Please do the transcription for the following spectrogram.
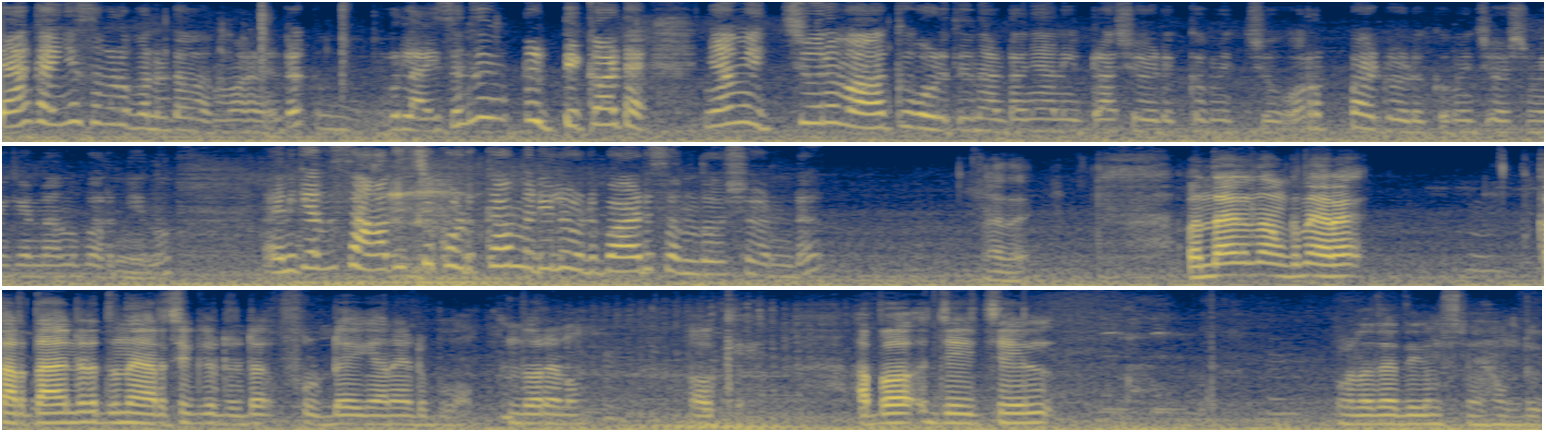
ഞാൻ കഴിഞ്ഞ ദിവസം കൂടെ പറഞ്ഞിട്ടോ എന്റെ ലൈസൻസ് കിട്ടിക്കോട്ടെ. ഞാൻ മിച്ചുവിന് വാക്ക് കൊടുത്തിരുന്നു കേട്ടോ. ഞാൻ ഈ പ്രാവശ്യം എടുക്കും മിച്ചു. ഉറപ്പായിട്ടും എടുക്കും മിച്ചു വിഷമിക്കണ്ടെന്ന് പറഞ്ഞിരുന്നു. എനിക്കത് സാധിച്ചു കൊടുക്കാൻ പറ്റിയില്ല ഒരുപാട് സന്തോഷമുണ്ട്. അതെ. അപ്പൊ എന്തായാലും നമുക്ക് നേരെ കർത്താവിന്റെ അടുത്ത് നേർച്ചയ്ക്ക് ഇട്ടിട്ട് ഫുഡ് കഴിക്കാനായിട്ട് പോവാം. എന്ത് പറയണു? ഓക്കെ അപ്പൊ ജയിച്ചതിൽ വളരെയധികം സ്നേഹമുണ്ട്.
